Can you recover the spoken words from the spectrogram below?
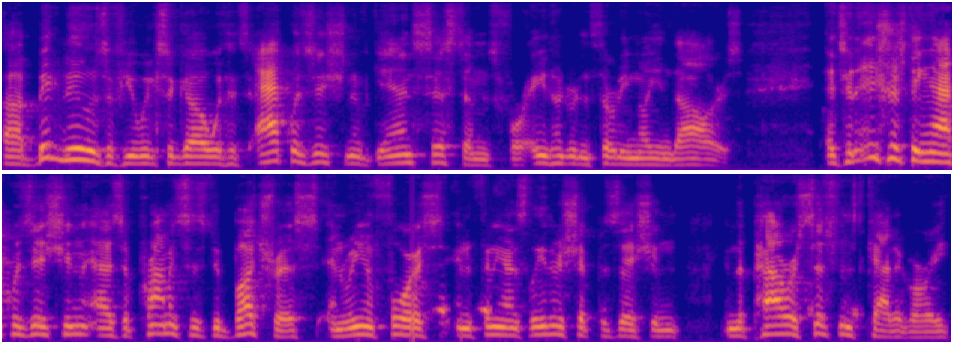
uh, big news a few weeks ago with its acquisition of GaN Systems for $830 million. It's an interesting acquisition as it promises to buttress and reinforce Infineon's leadership position in the power systems category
